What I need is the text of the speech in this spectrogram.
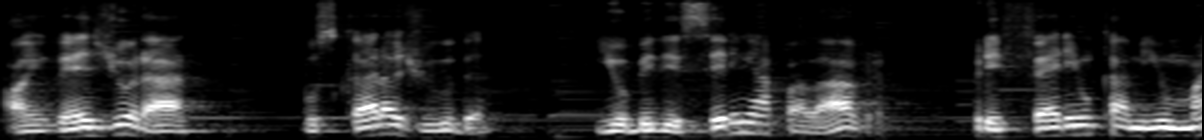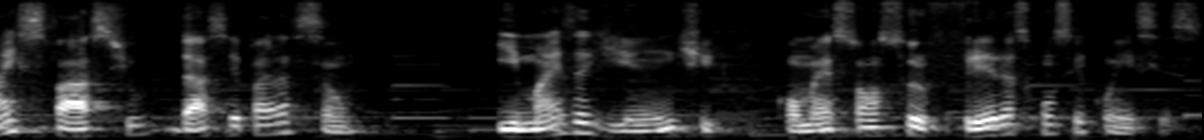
ao invés de orar, buscar ajuda e obedecerem à palavra, preferem o caminho mais fácil da separação e mais adiante começam a sofrer as consequências.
